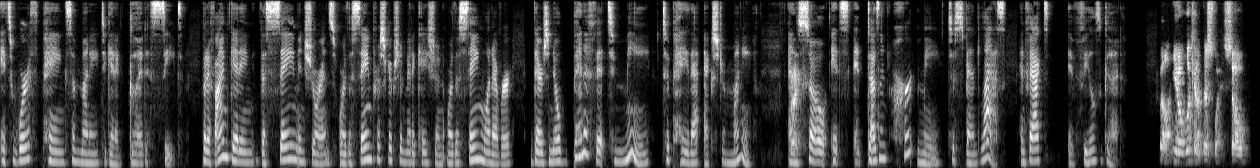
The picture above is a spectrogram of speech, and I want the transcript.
it's worth paying some money to get a good seat. But if I'm getting the same insurance or the same prescription medication or the same whatever, there's no benefit to me to pay that extra money. And right. so it's it doesn't hurt me to spend less. In fact, it feels good. Well, you know, look at it this way. So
